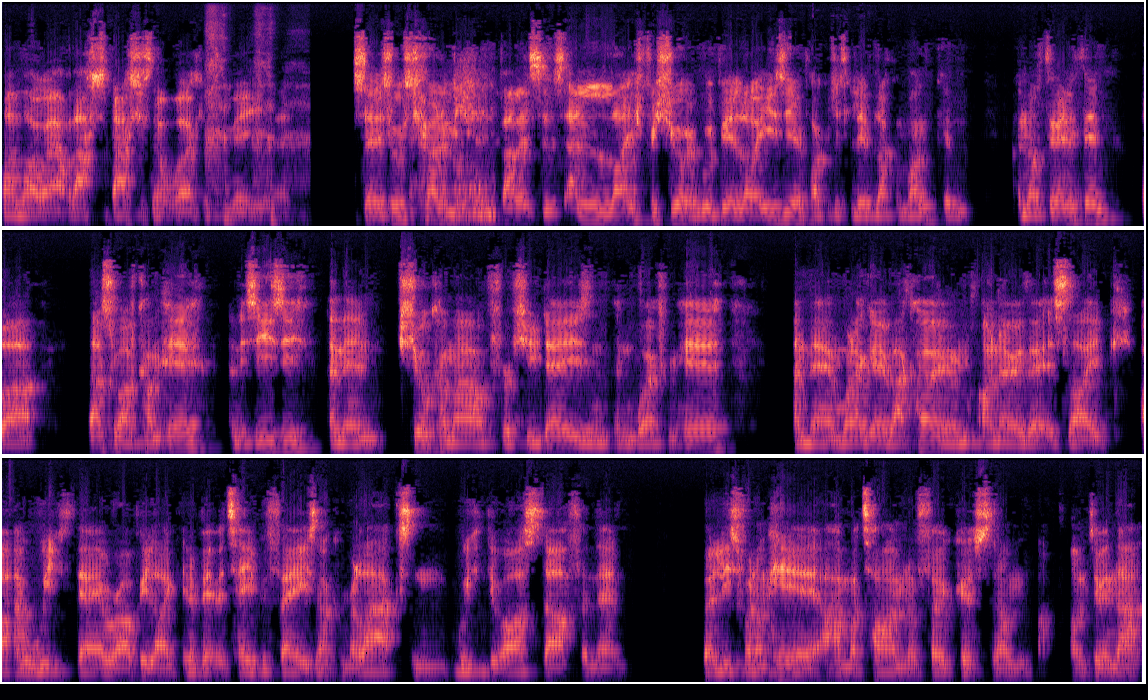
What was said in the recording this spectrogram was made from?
I'm like, wow, that's that's just not working for me. You know? so it's always trying to meet balances. And like for sure, it would be a lot easier if I could just live like a monk and, and not do anything. But that's why I've come here, and it's easy. And then she'll come out for a few days and, and work from here. And then when I go back home, I know that it's like I have a week there where I'll be like in a bit of a taper phase and I can relax and we can do our stuff. And then but at least when I'm here, I have my time and I'm focused and I'm I'm doing that.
